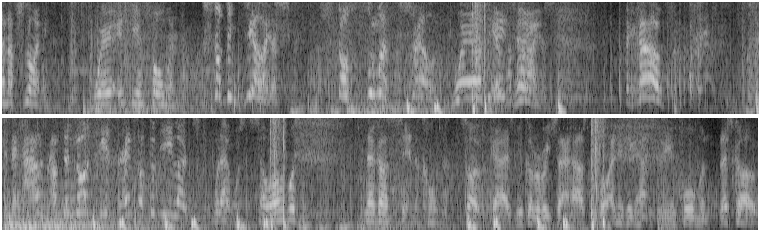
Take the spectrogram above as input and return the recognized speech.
Enough sniping. Where is the informant? Что ты делаешь? Что с ума сошел? Where Ты is he? повторяешь? The house! The house of the northeast end of the village! Well, that wasn't so hard, was it? Now go and sit in the corner. So, Gaz, we've got to reach that house before anything happens to the informant. Let's go.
